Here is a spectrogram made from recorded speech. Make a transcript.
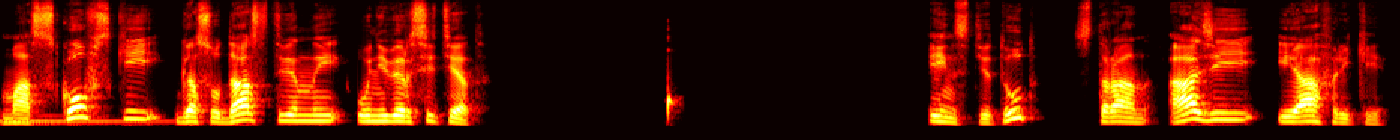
Московский государственный университет. Институт стран Азии и Африки.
